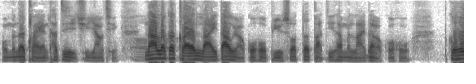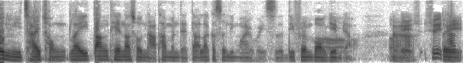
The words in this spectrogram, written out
我们的 client 他自己去邀请。哦那那个 client 来到了过后，比如说 third party 他们来到了过后，过后你才从那当天那时候拿他们 data，那个是另外一回事，different ball game 了。OK，、啊所以他对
